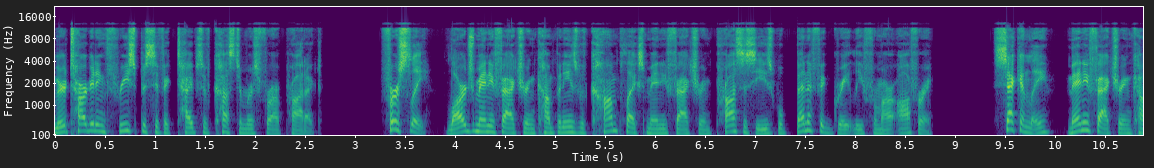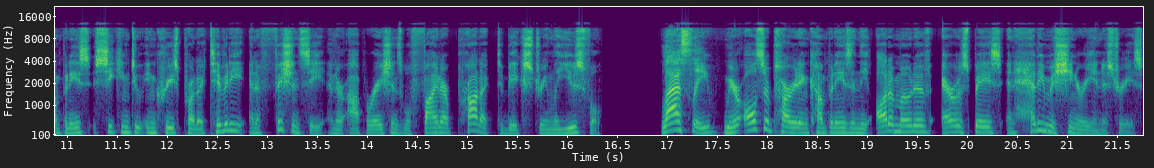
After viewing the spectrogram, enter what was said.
We are targeting three specific types of customers for our product. Firstly, large manufacturing companies with complex manufacturing processes will benefit greatly from our offering. Secondly, manufacturing companies seeking to increase productivity and efficiency in their operations will find our product to be extremely useful. Lastly, we are also targeting companies in the automotive, aerospace, and heavy machinery industries.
